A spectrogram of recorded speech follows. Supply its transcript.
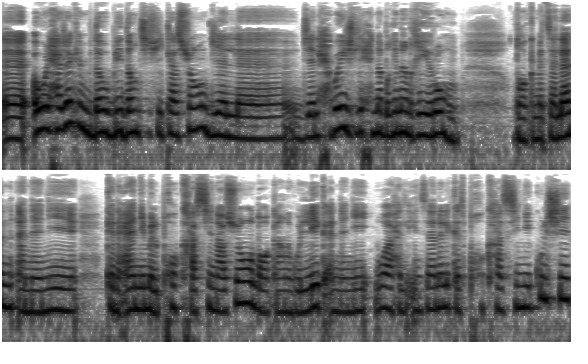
آه، أول حاجة كنبداو ب l'identification ديال ديال الحوايج اللي حنا بغينا نغيروهم. donc مثلا أنني كنعاني من ال procrastination donc غنقول لك أنني واحد الانسانه اللي كتبروكراستيني كلشي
